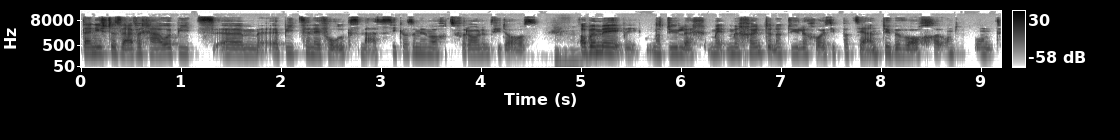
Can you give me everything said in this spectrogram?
dann ist das einfach auch ein bisschen, ähm, ein bisschen Erfolgsmessung. Also wir machen es vor allem für das. Mhm. Aber wir, natürlich, wir, wir könnten natürlich unsere Patienten überwachen und, und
